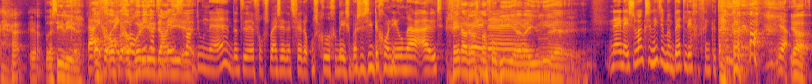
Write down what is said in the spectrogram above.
ja. Brazilië. Ja, of, ik, of, ik of worden jullie daar niet... wat doen, hè? Dat, uh, volgens mij zijn het verder onschuldige beesten, maar ze zien er gewoon heel naar uit. Geen arachnofobie en, uh, bij jullie? Uh... Nee, nee, zolang ze niet in mijn bed liggen, vind ik het goed. ja. ja.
